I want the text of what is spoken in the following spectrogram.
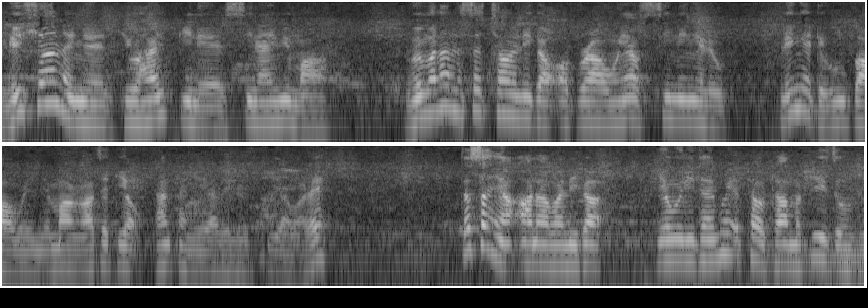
မလေးရှားနိုင်ငံဂျူဟိုင်းပြည်နယ်စီနိုင်းမြို့မှာနိုဝင်ဘာလ26ရက်နေ့ကအော်ပရာဝင်ရောက်စီးနင်းခဲ့လို့လင်းငယ်တဦးပါဝင်မြန်မာ50ယောက်ဖမ်းခံရရတယ်လို့သိရပါတယ်။သက်ဆိုင်ရာအာဏာပိုင်တွေကပြည်ဝင်နေထိုင်ခွင့်အထောက်အထားမပြည့်စုံသူ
